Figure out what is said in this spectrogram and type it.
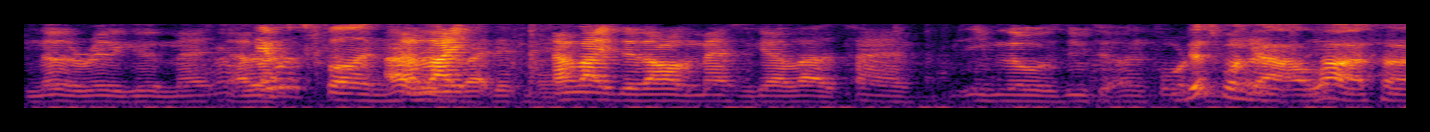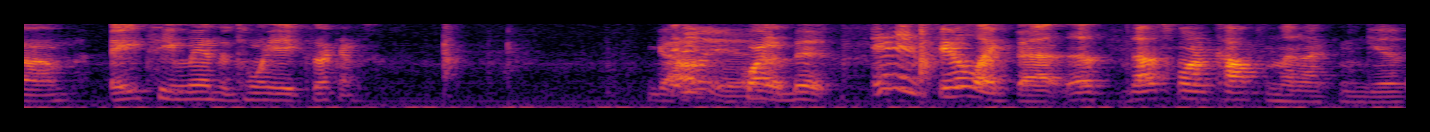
Another really good match. I It like, was fun. I I really like. like this match. I like that all the matches got a lot of time, even though it was due to unfortunate. This one got a lot of time 18 minutes and 28 seconds. Got Oh, yeah. quite a bit. It didn't feel like that. that. That's one compliment I can give.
